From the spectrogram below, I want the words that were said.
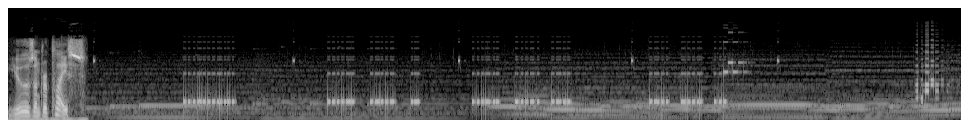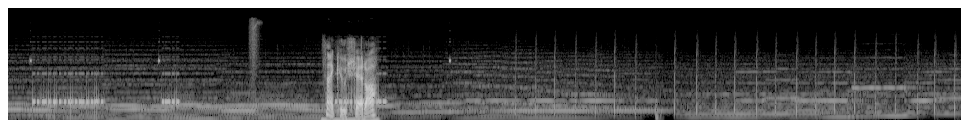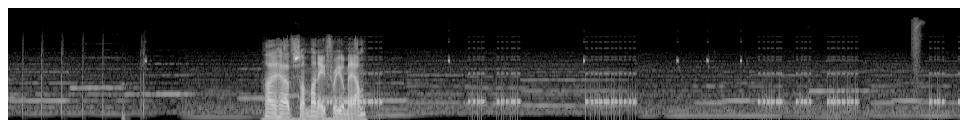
Use and replace. Thank you, Shera. I have some money for you, ma'am.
